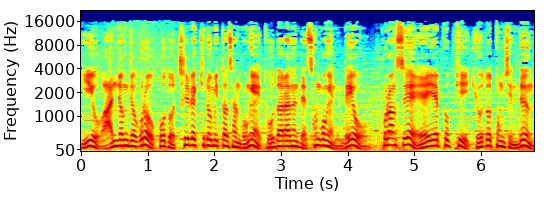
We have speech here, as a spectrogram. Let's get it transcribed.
이후 안정적으로 고도 700km 상공에 도달하는 데 성공했는데요. 프랑스의 AFP 교도통신 등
